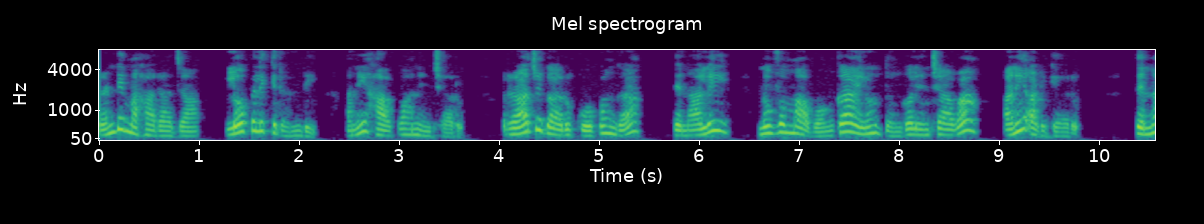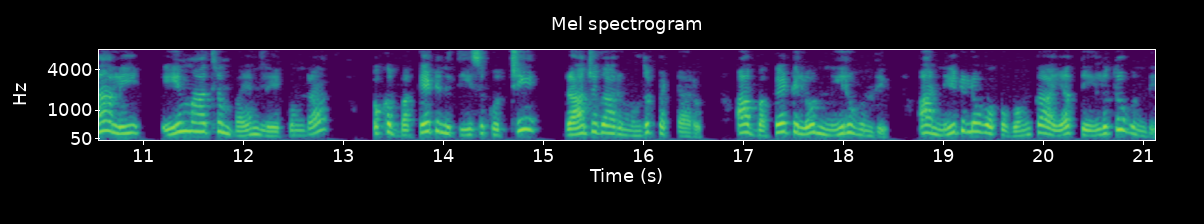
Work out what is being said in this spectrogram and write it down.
రండి మహారాజా లోపలికి రండి అని ఆహ్వానించారు. రాజుగారు కోపంగా తెనాలి నువ్వు మా వంకాయలను దొంగలించావా అని అడిగారు. తెనాలి ఏమాత్రం భయం లేకుండా ఒక బకెట్ని తీసుకొచ్చి రాజుగారి ముందు పెట్టారు. ఆ బకెట్లో నీరు ఉంది. ఆ నీటిలో ఒక వంకాయ తేలుతూ ఉంది.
